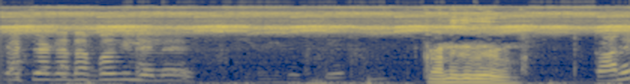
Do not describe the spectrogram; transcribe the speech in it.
कचरा का डब्बा भी ले ले কানে দেবে এখন কানে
